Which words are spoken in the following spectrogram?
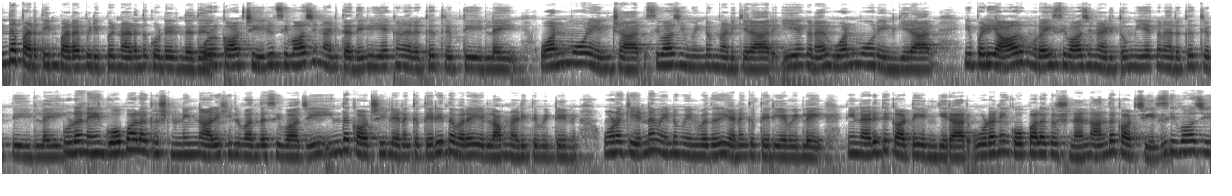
இந்த படத்தின் படப்பிடிப்பு நடந்து கொண்டிருந்தது. ஒரு காட்சியில் சிவாஜி நடித்ததில் இயக்குனருக்கு திருப்தி இல்லை. ஒன் மோர் என்றார். சிவாஜி மீண்டும் நடிக்கிறார். இயக்குனர் ஒன் மோர் என்கிறார். இப்படி ஆறு முறை சிவாஜி நடித்தும் இயக்குனருக்கு திருப்தி இல்லை. உடனே கோபாலகிருஷ்ணனின் அருகில் வந்த சிவாஜி இந்த காட்சியில் எனக்கு தெரிந்தவரை எல்லாம் நடித்துவிட்டேன் உனக்கு என்ன வேண்டும் என்பது எனக்கு தெரியவில்லை. நீ நடித்து காட்டு என்கிறார். உடனே கோபாலகிருஷ்ணன் அந்த காட்சியில் சிவாஜி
